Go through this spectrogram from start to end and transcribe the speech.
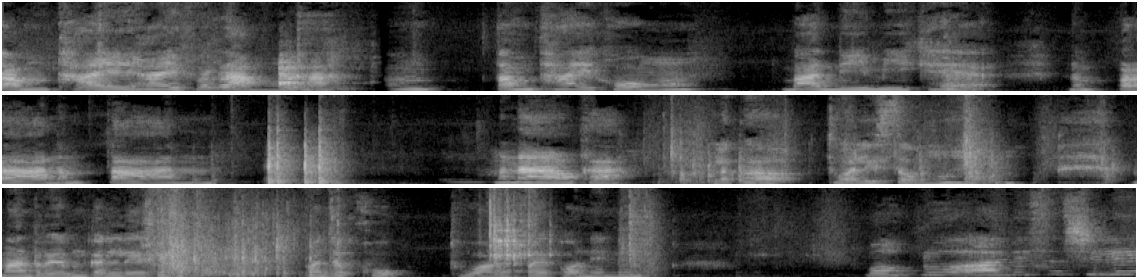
ตำไทยให้ฝรั่งค่ะตำตำไทยของ บ้านนี้มีแค่น้ำปลา น้ำตาล มะนาวค่ะ แล้วก็ถั่วลิสง มาเริ่มกันเลยค่ะมันจะโขลกถั่วลงไปก่อนนิดนึง บอกดูอาบิสชิลี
